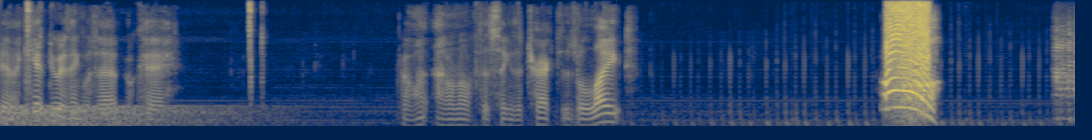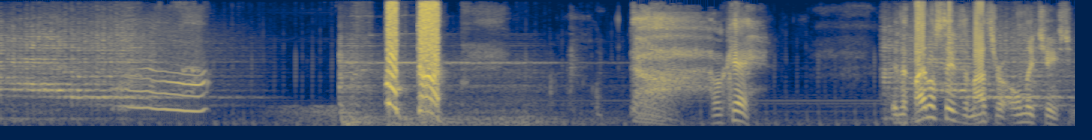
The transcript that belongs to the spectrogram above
Yeah, I can't do anything with that. Okay. I don't know if this thing's attracted to light. Oh! Oh, okay. In the final stage, the monster will only chase you,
